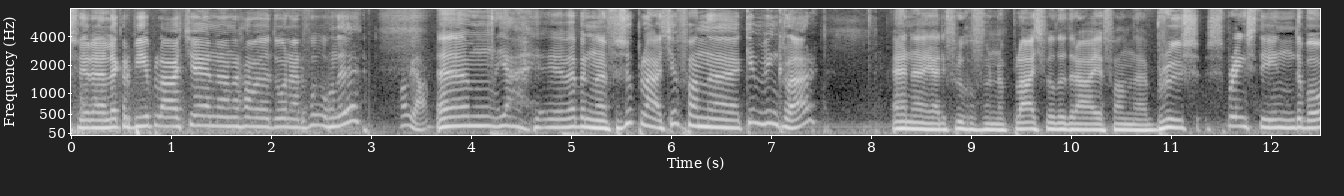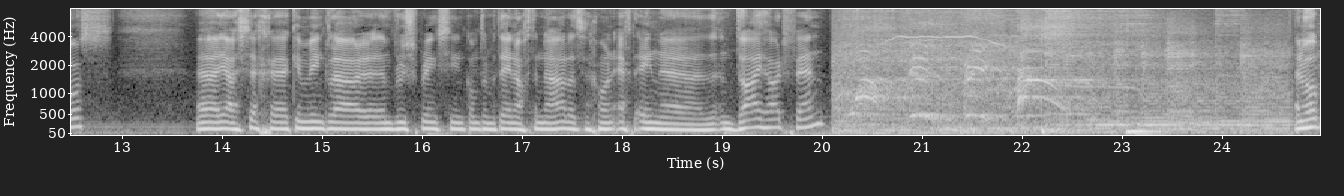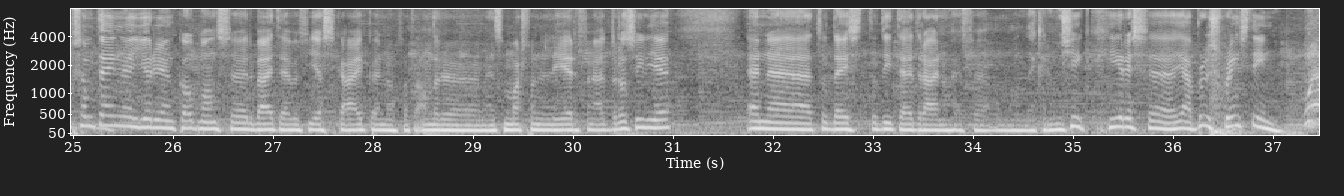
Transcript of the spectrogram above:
Weer een lekker bierplaatje en dan gaan we door naar de volgende. Oh ja. Um, ja, we hebben een verzoekplaatje van uh, Kim Winkelaar. En uh, ja, die vroeg of we een plaatje wilden draaien van uh, Bruce Springsteen, de Boss. ja, zeg Kim Winkelaar en Bruce Springsteen komt er meteen achterna. Dat is gewoon echt een, een diehard fan. En we hopen zo meteen uh, Jurien Koopmans uh, erbij te hebben via Skype en nog wat andere mensen. Mart van der Leer vanuit Brazilië. En uh, tot, deze, tot die tijd draaien nog even allemaal lekkere muziek. Hier is ja, Bruce Springsteen. Well,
